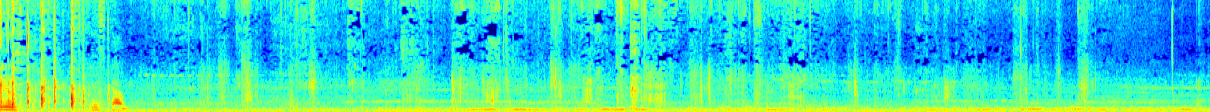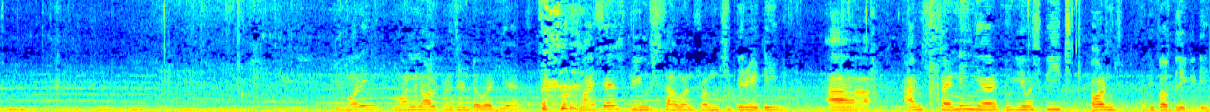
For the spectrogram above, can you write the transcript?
News. Please come. One and all present over here. Myself, Piyush Sawant from GP Rating. Uh, I'm standing here to give a speech on Republic Day.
